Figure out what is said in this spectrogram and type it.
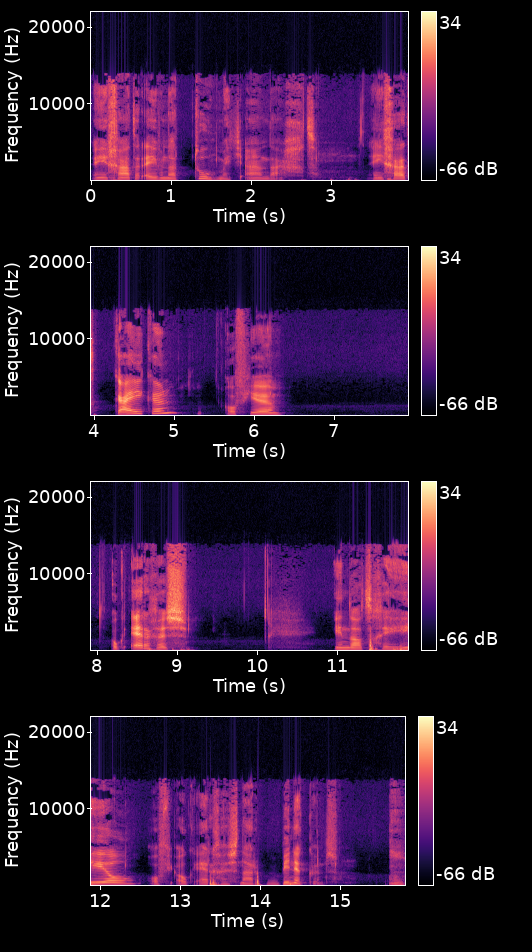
En je gaat er even naartoe met je aandacht. En je gaat kijken of je ook ergens in dat geheel of je ook ergens naar binnen kunt.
